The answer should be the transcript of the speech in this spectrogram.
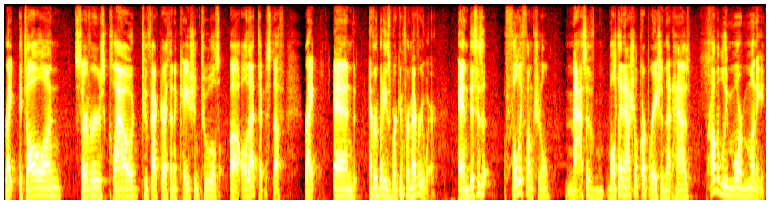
right? It's all on servers, cloud, two-factor authentication tools, uh, all that type of stuff, right? And everybody's working from everywhere. And this is a fully functional, massive multinational corporation that has probably more money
